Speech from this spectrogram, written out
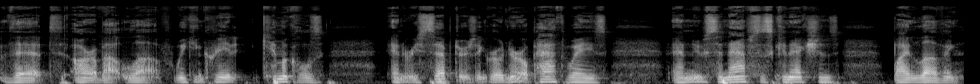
that are about love. We can create chemicals and receptors and grow neural pathways and new synapses connections by loving.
